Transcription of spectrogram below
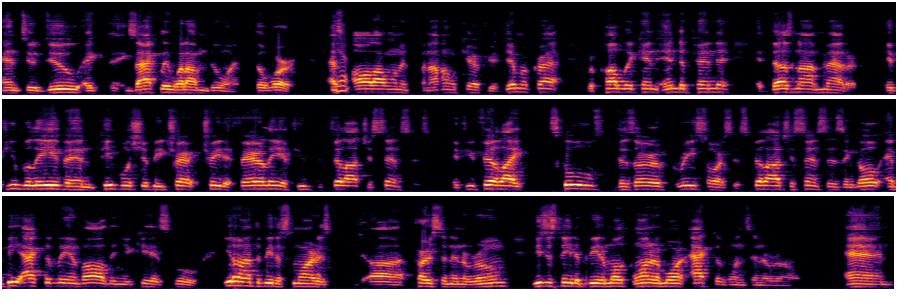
and to do exactly what I'm doing, the work. That's Yep. all I want to do. And I don't care if you're Democrat, Republican, Independent. It does not matter. If you believe in people should be tra- treated fairly, if you fill out your census, if you feel like schools deserve resources, fill out your census and go and be actively involved in your kid's school. You don't have to be the smartest uh, person in the room. You just need to be the most one of the more active ones in the room, and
